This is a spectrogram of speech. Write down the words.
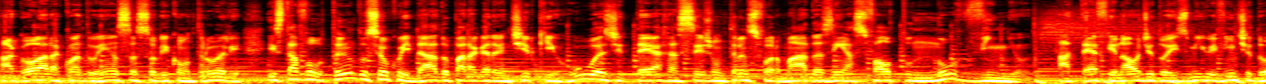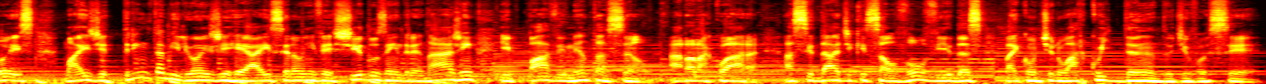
Agora, com a doença sob controle, está voltando seu cuidado para garantir que ruas de terra sejam transformadas em asfalto novinho. Até final de 2022, mais de 30 milhões de reais serão investidos em drenagem e pavimentação. Araraquara, a cidade que salvou vidas, vai continuar cuidando de você.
